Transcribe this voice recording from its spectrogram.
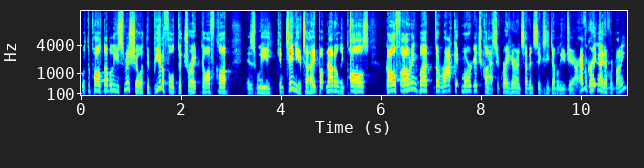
with the Paul W. Smith Show at the beautiful Detroit Golf Club as we continue to hype up not only Paul's golf outing, but the Rocket Mortgage Classic right here on 760 WJR. Have a great night, everybody.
